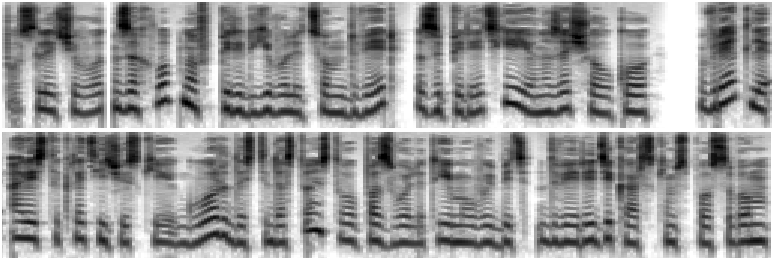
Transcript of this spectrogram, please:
после чего, захлопнув перед его лицом дверь, запереть ее на защелку. Вряд ли аристократические гордость и достоинство позволят ему выбить двери дикарским способом.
